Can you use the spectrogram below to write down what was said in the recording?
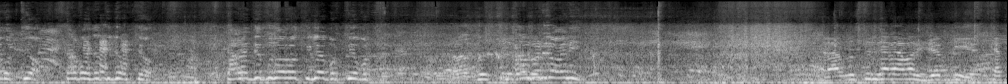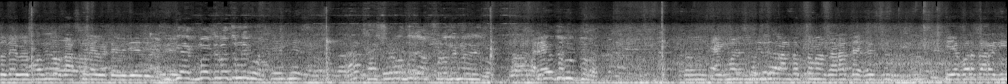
ভর্তি হ তারপর তুই গিয়ে ভর্তি তার হয়নি রাজমিস্ত্রির গাড়ি আবার হিসাব দিয়ে এতটা বেতন দিব কাজ করে বেটে দিয়ে দিবে তুই এক মাসে বেতন নিব সাতশো টাকা চারশো টাকা এক মাস যারা দেখে বিয়ে করে তারা কি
